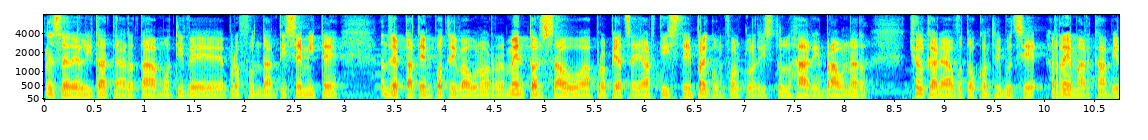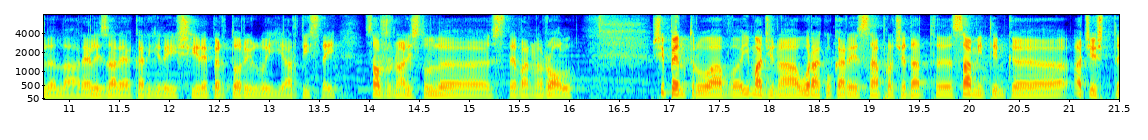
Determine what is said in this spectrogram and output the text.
însă realitatea arăta motive profund antisemite, îndreptate împotriva unor mentori sau apropiați ai artistei, precum folcloristul Harry Browner, cel care a avut o contribuție remarcabilă la realizarea carierei și repertoriului artistei, sau jurnalistul uh, Stevan Roll. Și pentru a vă imagina ura cu care s-a procedat, uh, să amintim că acești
